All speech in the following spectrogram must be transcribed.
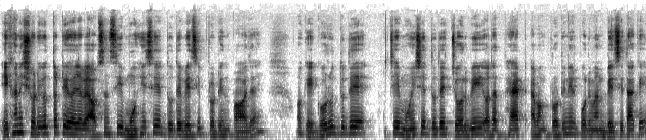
এখানে সঠিক উত্তরটি হয়ে যাবে অপশান সি, মহিষের দুধে বেশি প্রোটিন পাওয়া যায়। ওকে, গরুর দুধে চেয়ে মহিষের দুধে চর্বি অর্থাৎ ফ্যাট এবং প্রোটিনের পরিমাণ বেশি থাকে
